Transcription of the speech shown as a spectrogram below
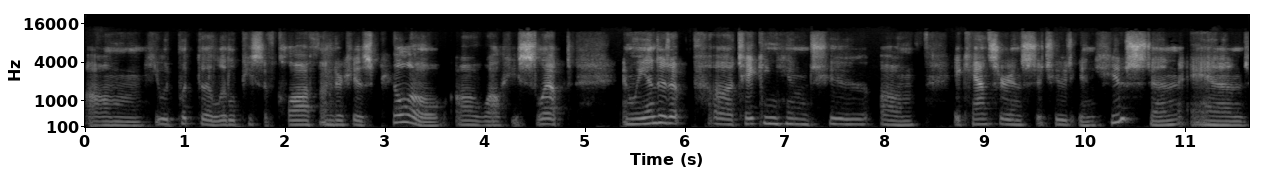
um, he would put the little piece of cloth under his pillow uh, while he slept. And we ended up uh, taking him to um, a cancer institute in Houston, and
